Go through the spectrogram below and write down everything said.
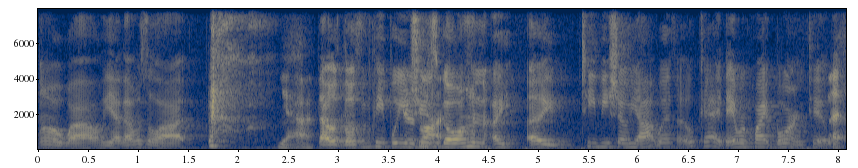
Oh wow. Yeah that was a lot Yeah. That was, those are the people you choose to go on a, a TV show yacht with. Okay. They were quite boring too. But,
